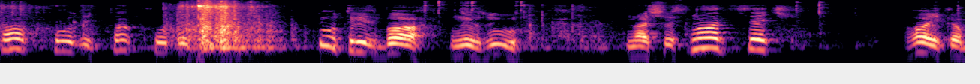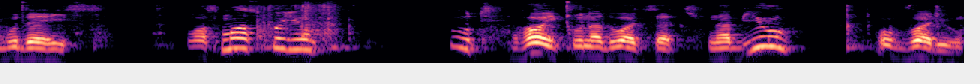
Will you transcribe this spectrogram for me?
Так ходить, так ходить. Тут різьба внизу на 16. Гайка буде із пластмаскою. Тут гайку на 20 наб'ю, обварю.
